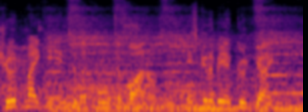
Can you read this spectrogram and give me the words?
should make it into the quarterfinals. It's going to be a good game.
